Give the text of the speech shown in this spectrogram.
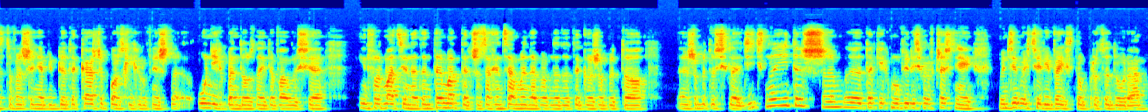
Stowarzyszenia Bibliotekarzy Polskich, również u nich będą znajdowały się informacje na ten temat, także zachęcamy na pewno do tego, żeby to, żeby to śledzić. No i też, tak jak mówiliśmy wcześniej, będziemy chcieli wejść w tą procedurę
